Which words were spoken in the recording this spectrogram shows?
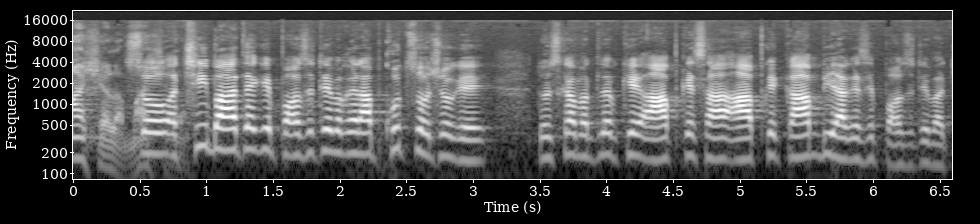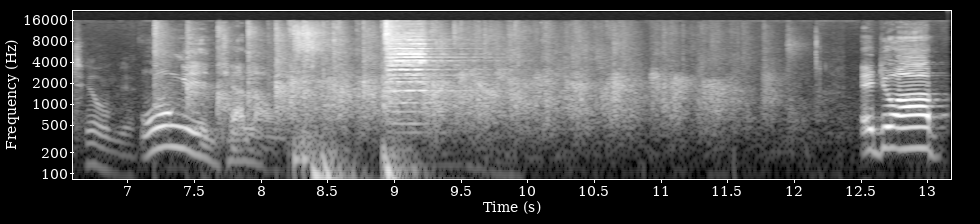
माशाल्लाह सो अच्छी बात है कि पॉजिटिव अगर आप खुद सोचोगे तो इसका मतलब कि आपके साथ आपके काम भी आगे से पॉजिटिव अच्छे होंगे। होंगे इंशाल्लाह। ये जो आप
